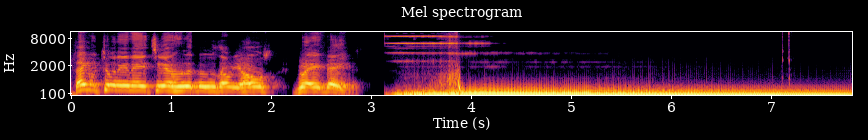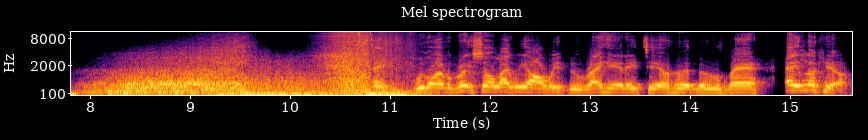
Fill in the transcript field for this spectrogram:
Thank you for tuning in to ATL Hood News. I'm your host, Greg Davis. Hey, we're gonna have a great show like we always do right here at ATL Hood News, man. Hey, look here.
